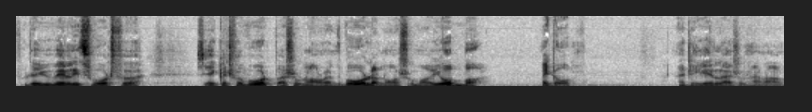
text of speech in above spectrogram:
För det är ju väldigt svårt för, säkert för vårdpersonalen att vårda någon som har jobbat med dem. När det gäller sådana här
